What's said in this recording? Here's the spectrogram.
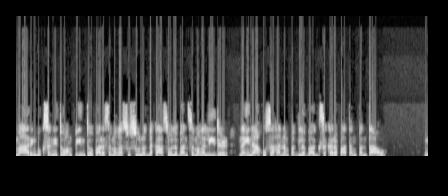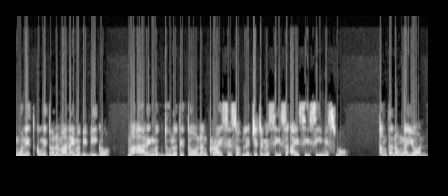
maaring buksan nito ang pinto para sa mga susunod na kaso laban sa mga leader na inaakusahan ng paglabag sa karapatang pantao. Ngunit kung ito naman ay mabibigo, maaring magdulot ito ng crisis of legitimacy sa ICC mismo. Ang tanong ngayon,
